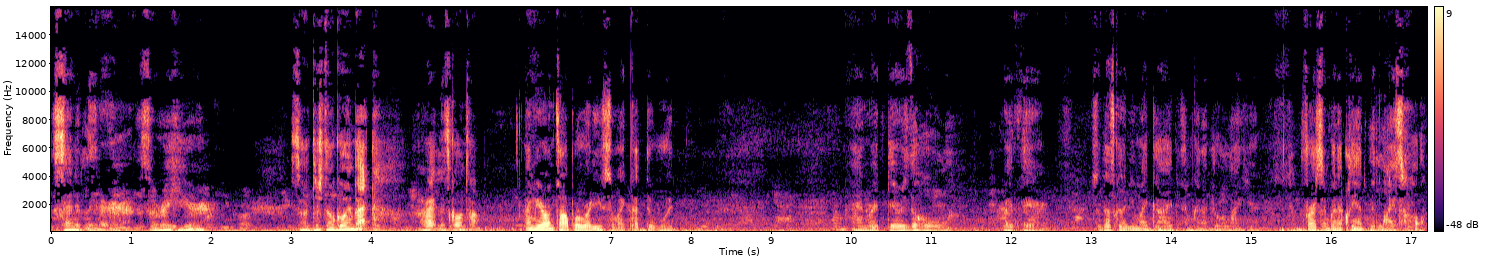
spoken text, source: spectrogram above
sand it later. So right here. So there's no going back. All right, let's go on top. I'm here on top already, so I cut the wood. And right there is the hole, right there. So that's gonna be my guide. I'm gonna draw a line here. First, I'm gonna clean it with Lysol.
